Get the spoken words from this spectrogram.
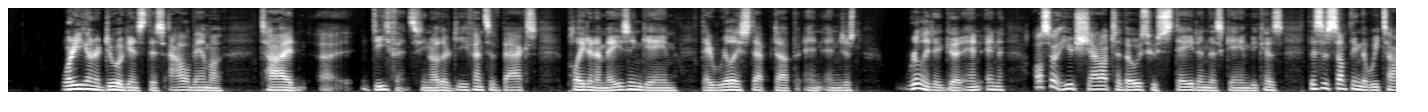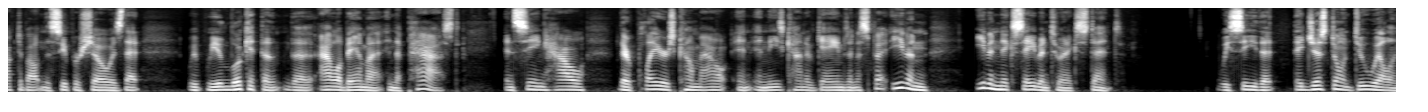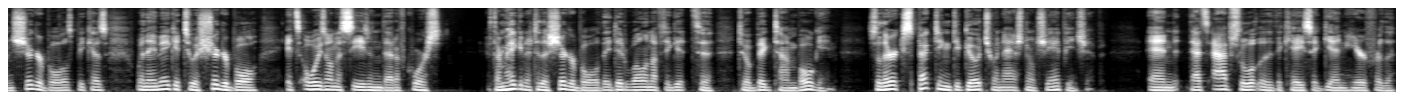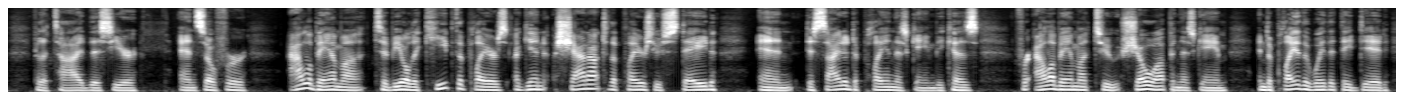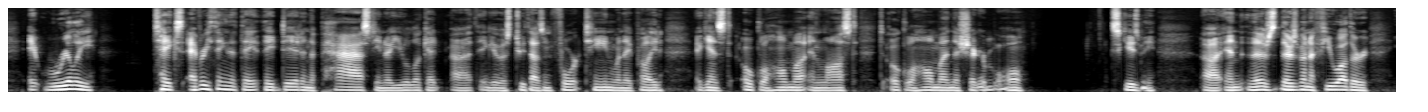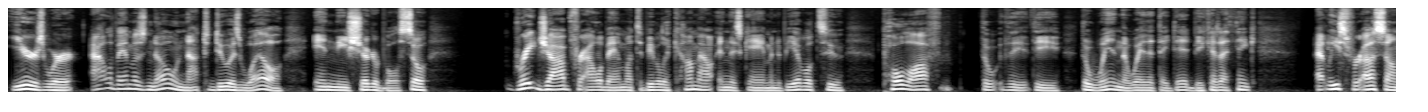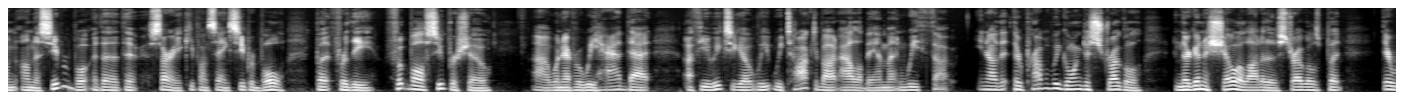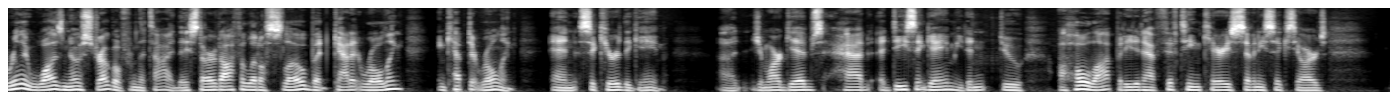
what are you going to do against this Alabama Tide uh, defense. You know, their defensive backs played an amazing game. They really stepped up and and just really did good. And and also a huge shout out to those who stayed in this game because this is something that we talked about in the Super Show is that we, we look at the the Alabama in the past and seeing how their players come out in, in these kind of games and even even Nick Saban to an extent. We see that they just don't do well in sugar bowls because when they make it to a sugar bowl, it's always on a season that, of course, if they're making it to the sugar bowl, they did well enough to get to, to a big time bowl game. So they're expecting to go to a national championship. And that's absolutely the case again here for the for the Tide this year. And so for Alabama to be able to keep the players, again, shout out to the players who stayed and decided to play in this game because for Alabama to show up in this game and to play the way that they did, it really takes everything that they, they did in the past. You know, you look at, uh, I think it was 2014 when they played against Oklahoma and lost to Oklahoma in the Sugar Bowl. Excuse me. Uh, and there's there's been a few other years where Alabama's known not to do as well in these Sugar Bowls. So great job for Alabama to be able to come out in this game and to be able to pull off the the the the win the way that they did because I think at least for us on on the Super Bowl the the sorry I keep on saying Super Bowl but for the football Super Show uh, whenever we had that a few weeks ago we we talked about Alabama and we thought you know that they're probably going to struggle and they're going to show a lot of those struggles but there really was no struggle from the Tide they started off a little slow but got it rolling and kept it rolling and secured the game. Uh, Jahmyr Gibbs had a decent game. He didn't do a whole lot, but he did have 15 carries, 76 yards.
